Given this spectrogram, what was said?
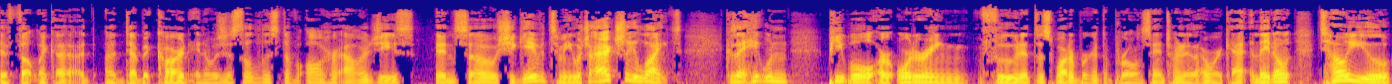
it felt like a, a debit card, and it was just a list of all her allergies, and so she gave it to me, which I actually liked because I hate when people are ordering food at this Whataburger at the Pearl in San Antonio that I work at, and they don't tell you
